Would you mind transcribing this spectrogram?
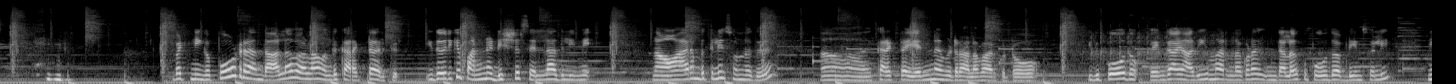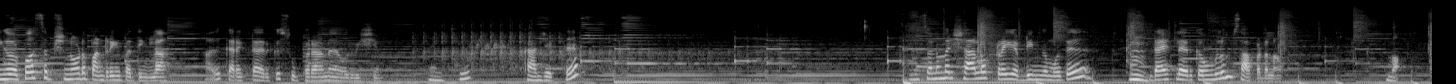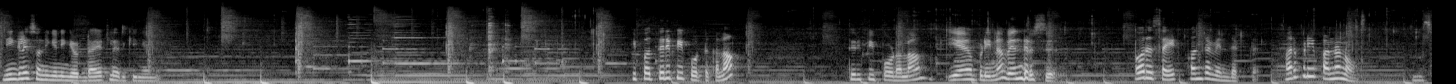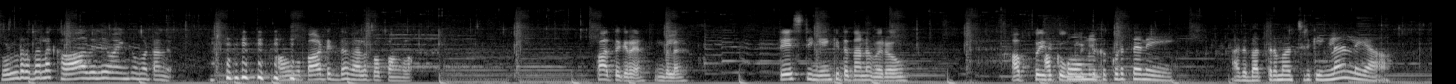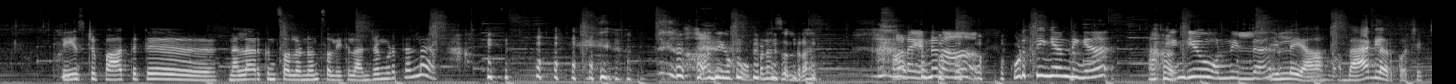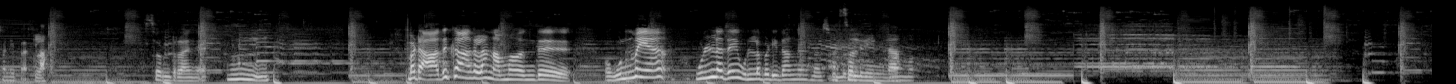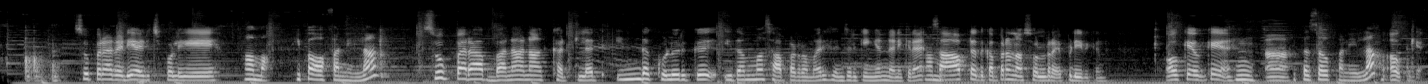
பட் நீங்க போடுற அந்த அளவெல்லாம் வந்து கரெக்டா இருக்கு. இது வரைக்கும் பண்ண டிஷ்ஷஸ் எல்லாத்துலேயுமே நான் ஆரம்பத்திலே சொன்னது கரெக்டா எண்ணெய் விடுற அளவா இருக்கட்டும். இது போதும். வெங்காயம் அதிகமா இருந்தா கூட இந்த அளவுக்கு போதும் அப்படின்னு சொல்லி நீங்க ஒரு பெர்செப்ஷனோட பண்றீங்க பாத்தீங்களா? அது கரெக்டா இருக்கு சூப்பரான ஒரு விஷயம். தேங்க்யூ காஞ்செடுத்து நீங்க சொன்ன மாதிரி ஷாலோ ஃப்ரை அப்படிங்கும்போது ம். டயட்ல இருக்கவங்களும் சாப்பிடலாம். ஆமாம் நீங்களே சொன்னீங்க நீங்க ஒரு டயட்ல இருக்கீங்கன்னு. இப்போ திருப்பி போட்டுக்கலாம். திருப்பி போடலாம். ஏன் அப்படின்னா வெந்துருச்சு. ஒரு சைடு கொஞ்சம் வெந்துடுது. மறுபடியும் பண்ணணும். நீ சொல்றதெல்லாம் காதுலயே வாங்கிக்க மாட்டாங்க. அவங்க பாட்டுக்கு தான் வேலை பார்ப்பாங்களாம். பாத்துக்கிறேன் உங்களை. டேஸ்டிங் என்கிட்ட தானே வரும். அப்போ அப்போ உங்களுக்கு. கொடுத்தனே. அதை பத்திரமா வச்சிருக்கீங்களா இல்லையா? டேஸ்ட் பார்த்துட்டு நல்லா இருக்குன்னு சொல்லணும்னு சொல்லிட்டு லஞ்சம் கொடுத்தல அதையும் ஒப்பனை சொல்றாங்க ஆனா என்னன்னா கொடுத்தீங்கன்னீங்க எங்கேயும் ஒண்ணும் இல்ல. இல்லையா? பேக்ல இருக்கோம் செக் பண்ணி பார்க்கலாம். சொல்றாங்க. பட் அதுக்காகலாம் நம்ம வந்து உண்மைய உள்ளதே உள்ளபடி தாங்க நான் சொல்லுவீங்களா? ஆமா. சூப்பரா ரெடி ஆயிடுச்சு போலயே. ஆமா. இப்போ ஆஃப் பண்ணிடலாம். சூப்பரா பனானா கட்லட் இந்த குளிருக்கு இதமா சாப்பிடுற மாதிரி செஞ்சிருக்கீங்கன்னு நினைக்கிறேன். சாப்பிட்டதுக்கு அப்புறம் நான் சொல்றேன் எப்படி இருக்குன்னு. Okay okay. ஆ. இப்போ சர்வ் பண்ணிடலாம். ஓகே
